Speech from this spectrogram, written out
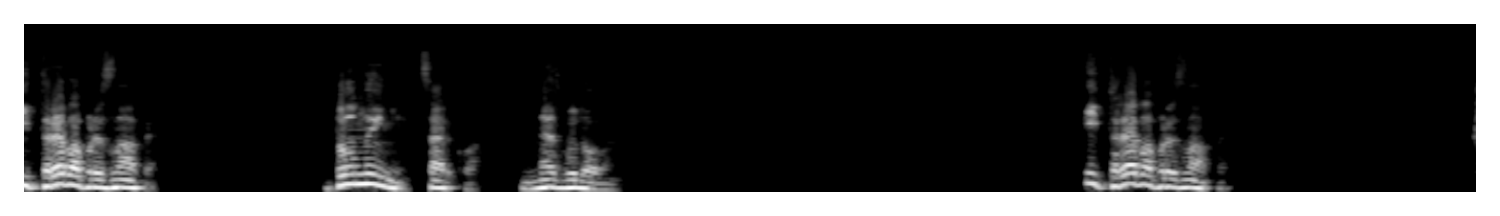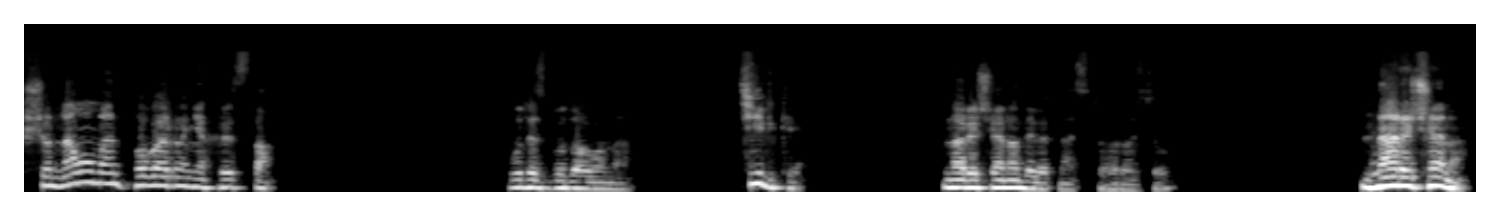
І треба признати, донині церква не збудована. І треба признати, що на момент повернення Христа буде збудована тільки наречена 19 розділу. Наречена,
